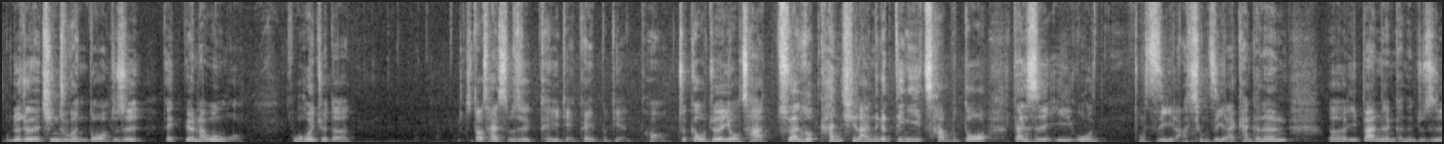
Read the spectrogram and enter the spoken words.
我就觉得清楚很多，就是诶，别人来问我，我会觉得这道菜是不是可以点，可以不点？好、哦，这个我觉得有差。虽然说看起来那个定义差不多，但是以我。我自己啦，我自己来看，可能呃一般人可能就是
